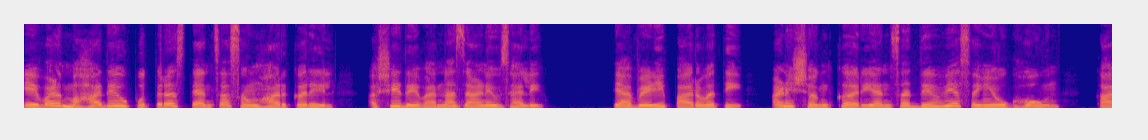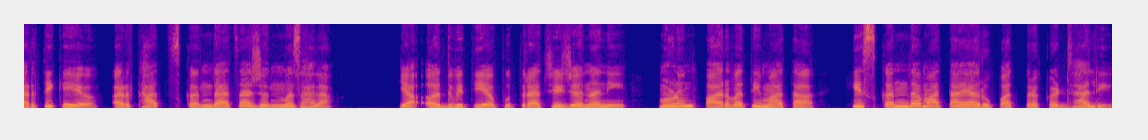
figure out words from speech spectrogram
केवळ महादेव पुत्रच त्यांचा संहार करील अशी देवांना जाणीव झाली. त्यावेळी पार्वती आणि शंकर यांचा दिव्य संयोग होऊन कार्तिकेय अर्थात स्कंदाचा जन्म झाला. या अद्वितीय पुत्राची जननी म्हणून पार्वती माता ही स्कंदमाता या रूपात प्रकट झाली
